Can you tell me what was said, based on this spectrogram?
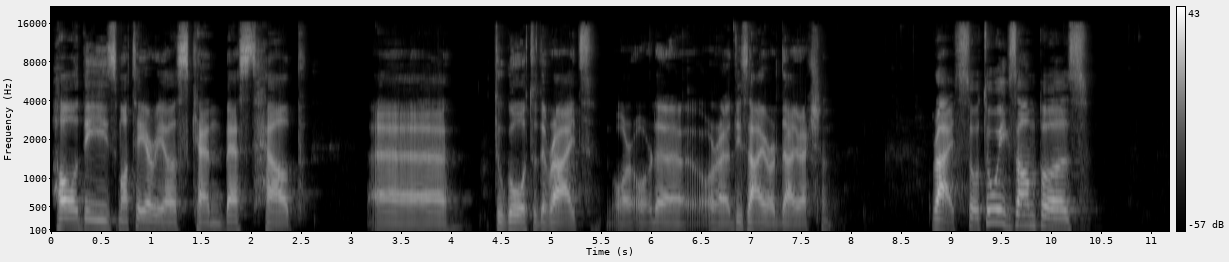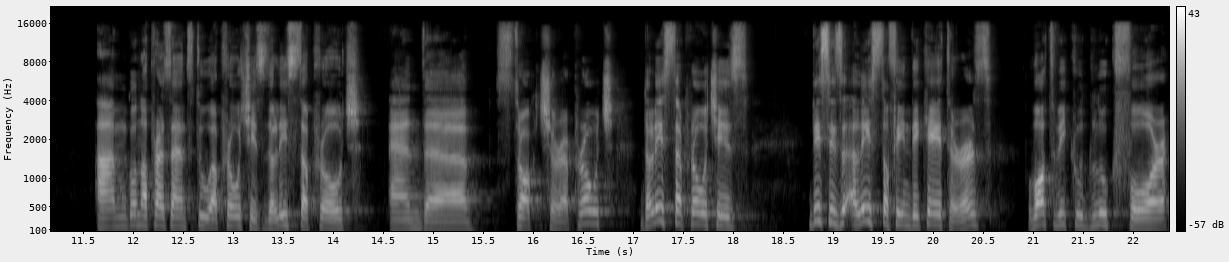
how these materials can best help uh, to go to the right or, or, the, or a desired direction. Right, so two examples. I'm to present two approaches, the list approach and the structure approach. The list approach is this is a list of indicators, what we could look for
